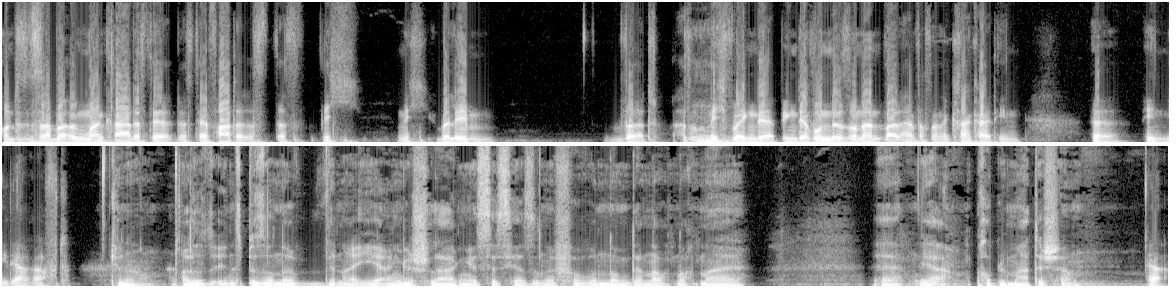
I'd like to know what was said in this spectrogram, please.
und es ist aber irgendwann klar, dass der, dass der Vater das, das nicht, nicht überleben wird. Also mhm. nicht wegen der, wegen der Wunde, sondern weil einfach seine Krankheit ihn, äh, ihn niederrafft. Genau. Also insbesondere, wenn er eh angeschlagen ist, ist ja so eine Verwundung dann auch nochmal äh, ja, problematischer. Ja.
